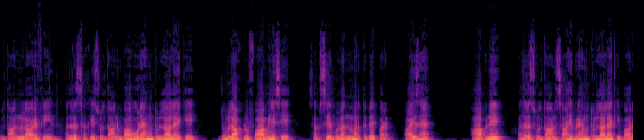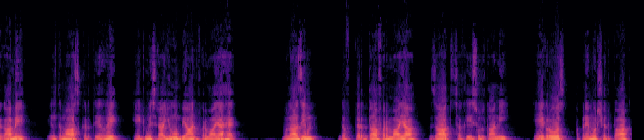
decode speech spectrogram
سلطان العارفین، حضرت سخی سلطان باہو رحمۃ اللہ علیہ کے جملہ خلفاء میں سے سب سے بلند مرتبے پر فائز ہیں۔ آپ نے حضرت سلطان صاحب رحمۃ اللہ علیہ کی بارگاہ میں التماس کرتے ہوئے ایک مصرع یوں بیان فرمایا ہے، ملازم دفتر دا فرمایا، ذات سخی سلطانی۔ ایک روز اپنے مرشد پاک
